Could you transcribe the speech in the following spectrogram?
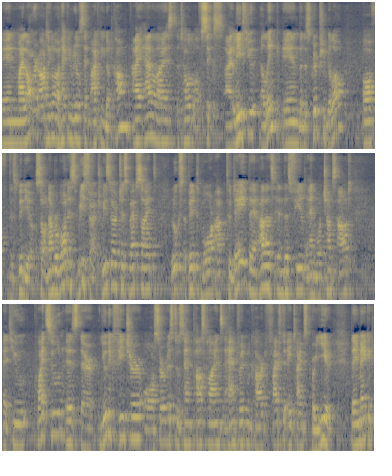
in my longer article on hackingrealestatemarketing.com, I analyzed a total of six. I leave you a link in the description below of this video. So number one is research. Research's website looks a bit more up to date than others in this field and what jumps out at you quite soon is their unique feature or service to send past clients a handwritten card five to eight times per year. They make it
